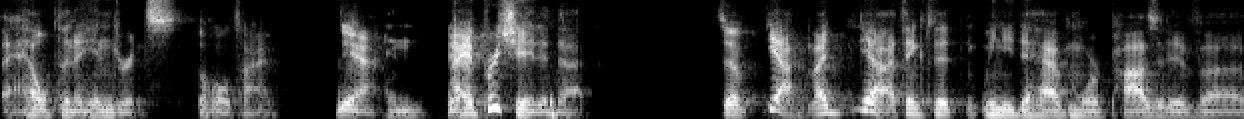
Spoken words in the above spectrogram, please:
a help than a hindrance the whole time. Yeah. And Yeah. I appreciated that. So yeah, I yeah, I think that we need to have more positive uh,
